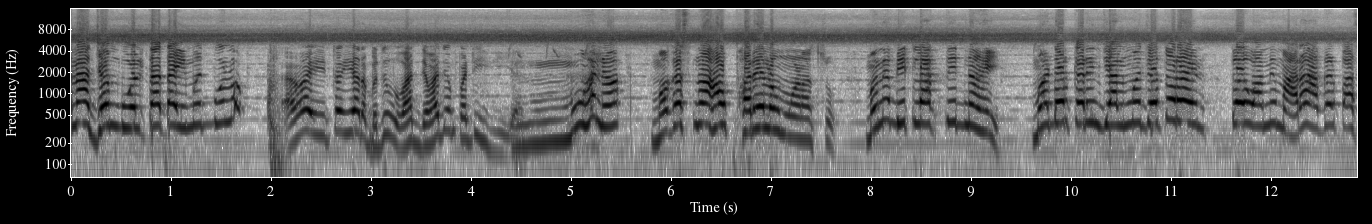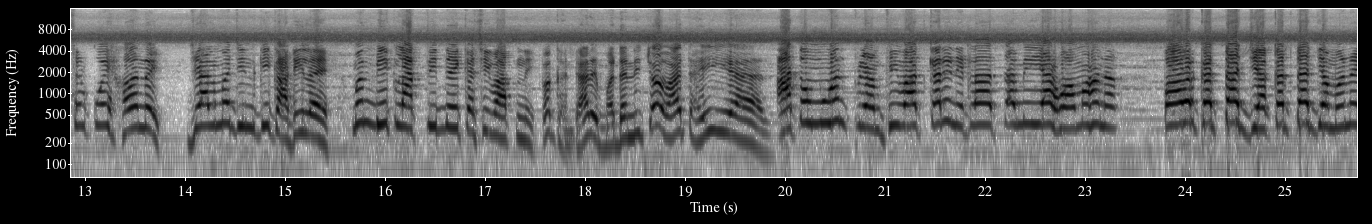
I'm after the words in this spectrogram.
ના જેમ બોલતા હતા એમ જ બોલો. હવે એ તો યાર બધું વાત જવા દે પટી ગઈ યાર. હું હે ને મગજનો હાવ ફરેલો માણસ છું. મને બીક લાગતી જ નહીં. મર્ડર કરીને જેલમાં જતો રહે ને તો અમે મારા આગળ પાછળ કોઈ હ નહીં. જેલમાં જિંદગી કાઢી લે. મને બીક લાગતી જ નહીં કશી વાત નહીં પણ ગંધારે મદનની ચો વાત થઈ યાર? આ તો મોહન પ્રેમથી વાત કરીને એટલે તમે યાર હોમાં હે ને પાવર કરતા જ જ્યાં કરતા જ જ્યાં મને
